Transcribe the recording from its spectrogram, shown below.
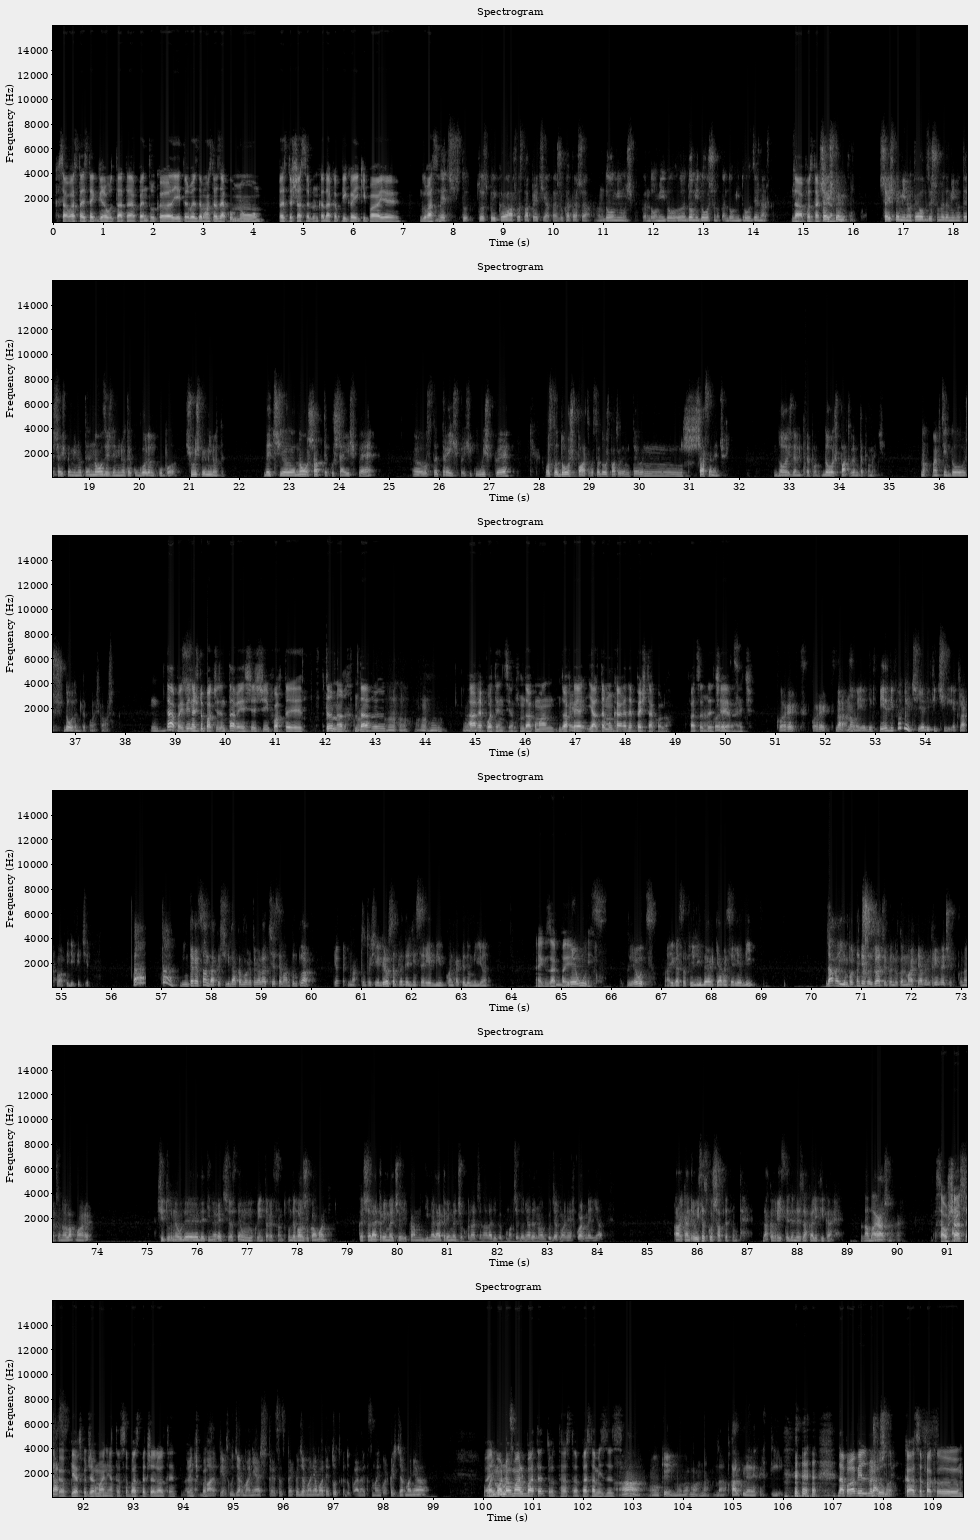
Sau asta este greutatea, pentru că ei trebuie să demonstreze acum, nu peste șase luni, că dacă pică echipa e groasă. Deci tu, tu spui că a fost apreciat, a jucat așa în 2011, că în 2021, că în 2020 n-a jucat. Da, a fost accident. 16, 16 minute, 81 de minute, 16 minute, 90 de minute cu gol în cupă și 11 minute. Deci 97 uh, cu 16, 113 uh, și cu 11, 124. 124 de minute în 6 meciuri. 20 de minute pe, 24 de minute pe meci. Nu, mai puțin, 22 de minute pe meci, cam așa. Da, păi vine și după accidentare, e și, și foarte tânăr, uh-huh. dar uh-huh. Uh-huh. Are potențial. Dar acum doar că e altă mâncare de pește acolo față da, de corect. ce era aici. Corect, corect. Da, nu, e, e diferit e dificil, e clar că va fi dificil. Da, da, interesant dacă și dacă vor retrograda ce se va întâmpla. Na, totuși, e greu să plătești din serie B contracte de un milion. Exact. Păi... Greuț. Greuț. Adică să fii lider chiar în serie B. Da, bă, e important e să joace, pentru că în martie avem trei meciuri cu Naționala Mare și turneul de, de tineret. Și asta e un lucru interesant, unde va juca Man. Că și alea trei meciuri, cam din alea trei meciuri cu național, adică cu Macedonia de Nord, cu Germania și cu Armenia, ar cam trebui să scoți șapte puncte, dacă vrei să te gândești la calificare. La baraj măcar. Sau șase, că pierzi cu Germania, trebuie să bați pe celelalte da, principale. Ba, pierzi cu Germania și trebuie să sper că Germania bate tot, că după aia dacă se mai încurcă și Germania, Păi, în mod normal bate tot asta, pe asta mizez. Ah, ok, în mod normal, da. da. Calcule hârtie. da, probabil, nu da, știu, și ca să fac uh,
